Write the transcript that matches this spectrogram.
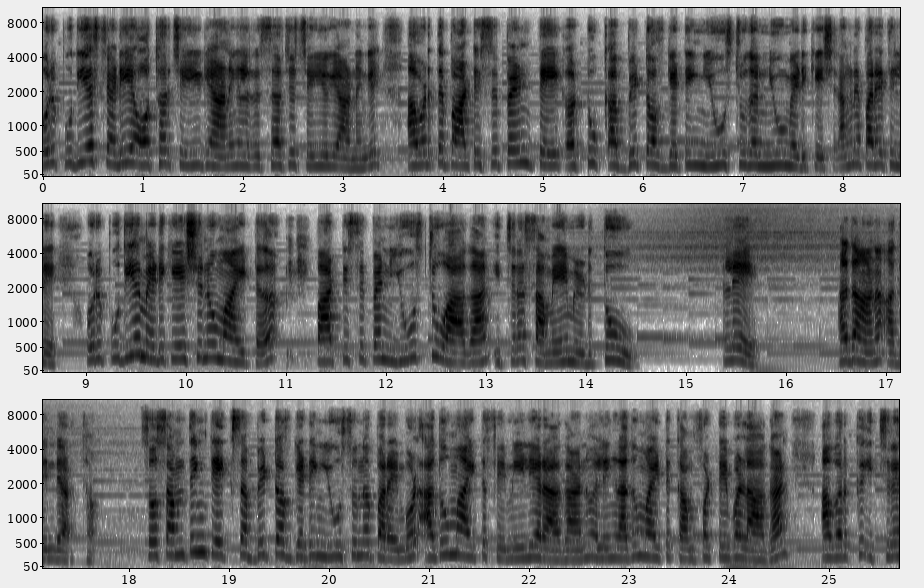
ഒരു പുതിയ സ്റ്റഡി ഓഥർ ചെയ്യുകയാണെങ്കിൽ റിസർച്ച് ചെയ്യുകയാണെങ്കിൽ അവിടുത്തെ participant take took a bit of getting used to the new medication അങ്ങനെ പറയത്തില്ലേ? ഒരു പുതിയ മെഡിക്കേഷനുമായിട്ട് പാർട്ടിസിപ്പന്റ് യൂസ് ടു ആകാൻ ഇച്ചിരി സമയമെടുത്തു. അല്ലേ? അതാണ് അതിന്റെ അർത്ഥം. So something takes a bit of getting used എന്ന് പറയുമ്പോൾ അതുമായിട്ട് ഫെമീലിയർ ആകാനോ അല്ലെങ്കിൽ അതുമായിട്ട് കംഫർട്ടബിൾ ആകാൻ അവർക്ക് ഇച്ചിരി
